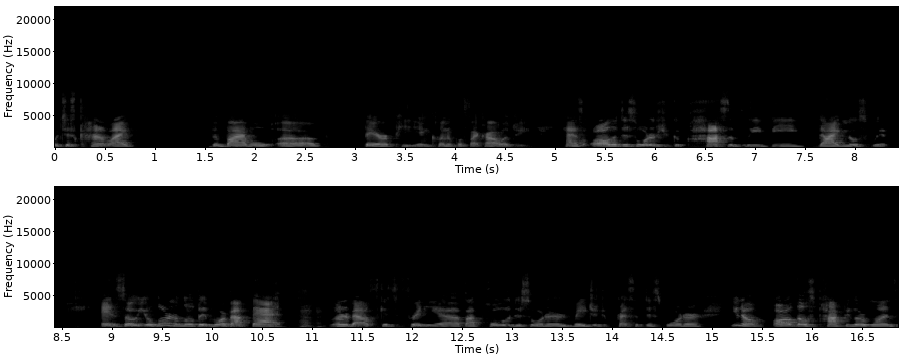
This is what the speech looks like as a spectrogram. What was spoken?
which is kind of like the Bible of therapy and clinical psychology. Has all the disorders you could possibly be diagnosed with. And so you'll learn a little bit more about that. Learn about schizophrenia, bipolar disorder, major depressive disorder, you know, all those popular ones,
